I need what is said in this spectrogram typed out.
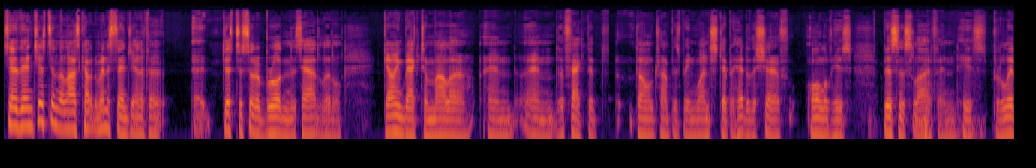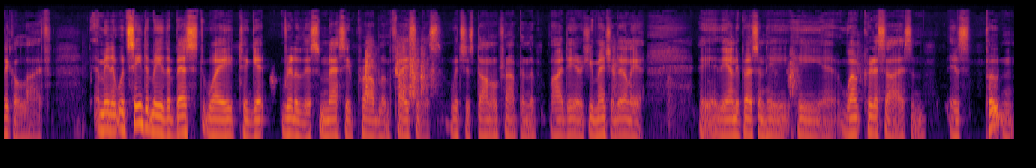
So then, just in the last couple of minutes, then, Jennifer, uh, just to sort of broaden this out a little, going back to Mueller and and the fact that Donald Trump has been one step ahead of the sheriff all of his business life and his political life. I mean, it would seem to me the best way to get rid of this massive problem facing us, which is Donald Trump, and the idea, as you mentioned earlier, the only person he he uh, won't criticize and is Putin.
